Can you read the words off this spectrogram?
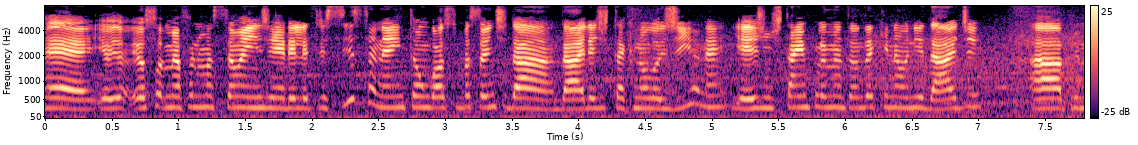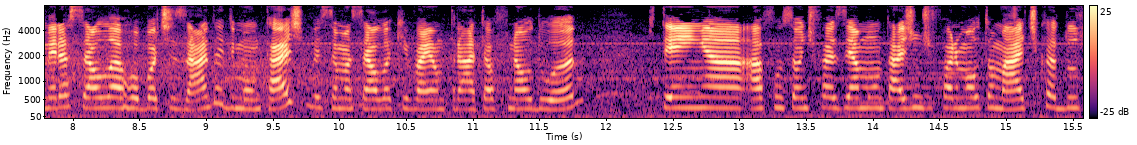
É, eu, eu sou, minha formação é engenheira eletricista, né? Então gosto bastante da, da área de tecnologia, né? E aí a gente está implementando aqui na unidade a primeira célula robotizada de montagem, vai ser uma célula que vai entrar até o final do ano, que tem a, a função de fazer a montagem de forma automática dos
